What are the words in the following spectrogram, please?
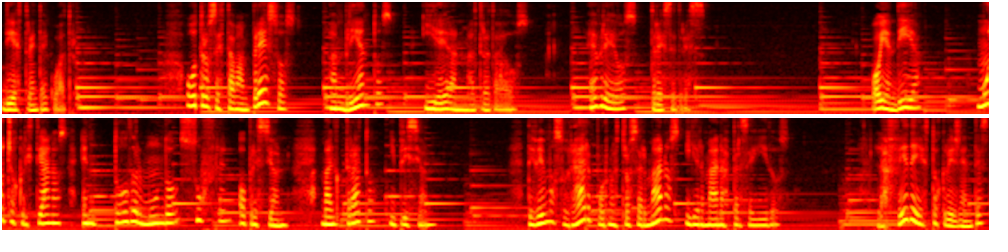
10:34. Otros estaban presos, hambrientos y eran maltratados. Hebreos 13:3. Hoy en día, muchos cristianos en todo el mundo sufren opresión, maltrato y prisión. Debemos orar por nuestros hermanos y hermanas perseguidos. La fe de estos creyentes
